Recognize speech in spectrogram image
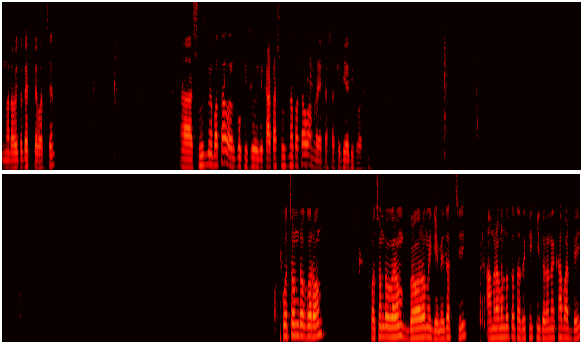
আপনারা হয়তো দেখতে পাচ্ছেন। আর সজনা পাতা অল্প কিছু, ওই যে কাটা সজনা পাতাও আমরা এটার সাথে দিয়ে দিব আর কি। প্রচণ্ড গরম। প্রচণ্ড গরম, গরমে ঘেমে যাচ্ছি। আমরা মূলত তাদেরকে কি ধরনের খাবার দেই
